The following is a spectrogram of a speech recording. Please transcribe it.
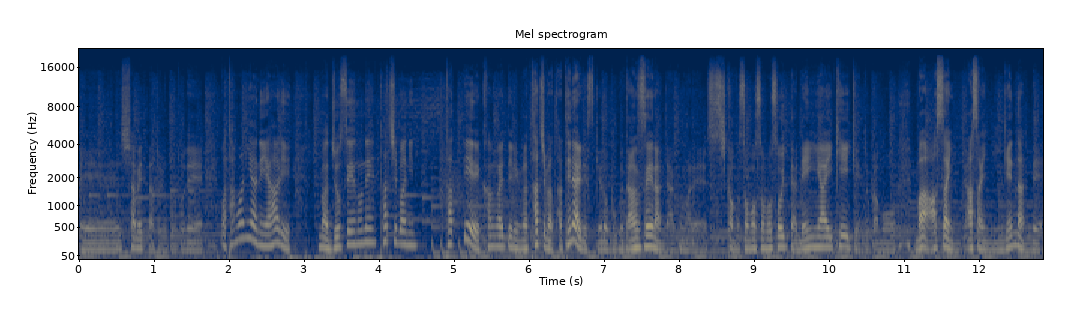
えー、喋ったということで、まあ、たまにはね、ねやはり、まあ、女性のね、立場に立って考えてるような立場立てないですけど、僕男性なんであくまで、しかもそもそもそういった恋愛経験とかも、まあ浅い、浅い人間なんで、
